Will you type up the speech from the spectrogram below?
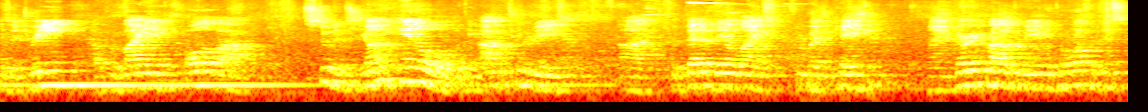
is a dream of providing all of our students, young and old, with the opportunities uh, to better their lives through education. I am very proud to be able to offer this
